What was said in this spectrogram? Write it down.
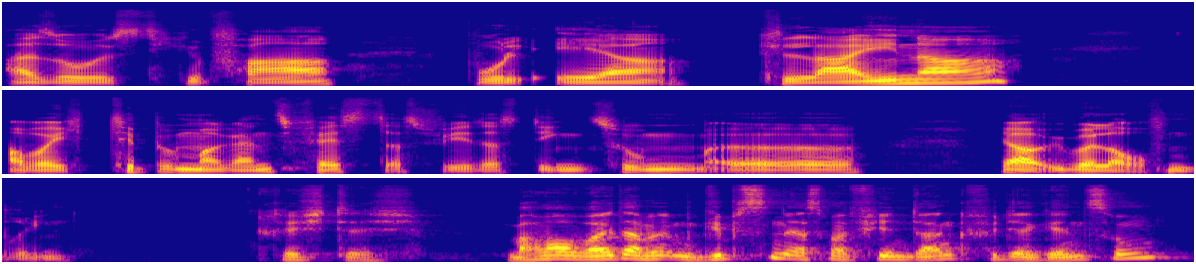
Also ist die Gefahr wohl eher kleiner, aber ich tippe mal ganz fest, dass wir das Ding zum äh, ja, Überlaufen bringen. Richtig. Machen wir weiter mit dem Gibson. Erstmal vielen Dank für die Ergänzung.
